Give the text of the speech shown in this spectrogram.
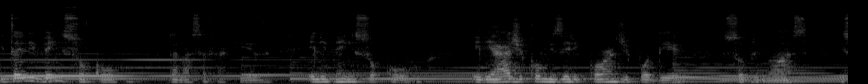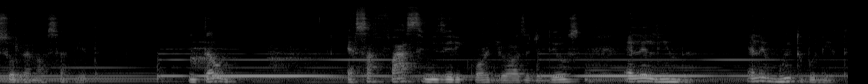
Então ele vem em socorro da nossa fraqueza, ele vem em socorro, ele age com misericórdia e poder sobre nós e sobre a nossa vida. Então, essa face misericordiosa de Deus, ela é linda, ela é muito bonita.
